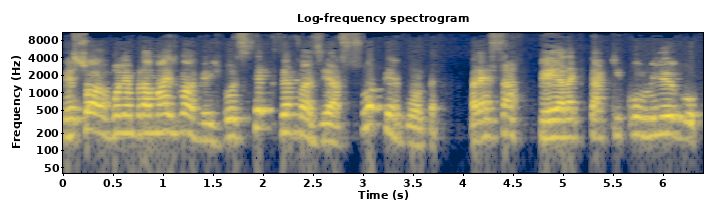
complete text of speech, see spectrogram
Pessoal, eu vou lembrar mais uma vez, você quiser fazer a sua pergunta para essa fera que está aqui comigo,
